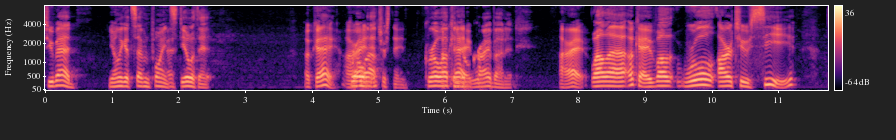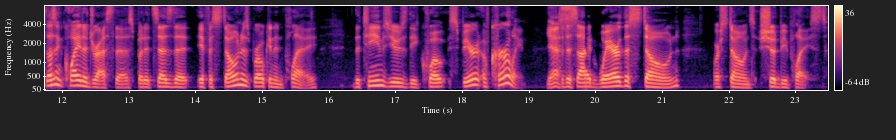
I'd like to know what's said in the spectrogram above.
too bad. You only get seven points. Deal with it. Okay. All right. Grow up. Interesting. Grow up and don't cry about it. All right. Well, uh, okay. Well, rule R2C doesn't quite address this, but it says that if a stone is broken in play, the teams use the quote spirit of curling Yes. to decide where the stone or stones should be placed.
